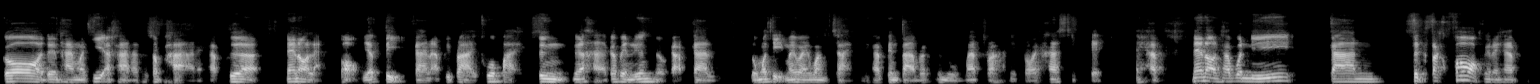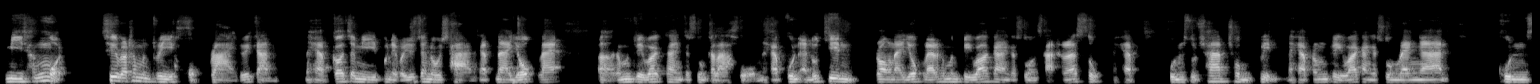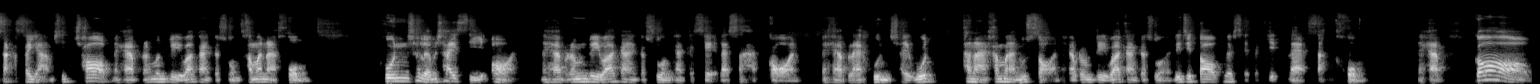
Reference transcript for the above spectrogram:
ก็เดินทางมาที่อาคารรัฐสภานะครับ เพื่อแน่นอนแหละตอบยติการอภิปรายทั่วไป ซึ่งเนื้อหาก็เป็นเรื่องเกี่ยวกับการลงมติไม่ไว้วางใจนะครับ เป็นตามรัฐธรรมนูญมาตรา 151 นะครับ แน่นอนครับวันนี้การศึกซักฟอกเนี่ยนะครับ มีทั้งหมดชื่อรัฐมนตรี 6 รายด้วยกันนะครับ ก็จะมีพลเอกประยุทธ์จันทร์โอชานะครับนายกและ รัฐมนตรีว่าการกระทรวงกลาโหมนะครับคุณอนุทินรองนายกและรัฐมนตรีว่าการกระทรวงสาธารณสุขนะครับคุณสุชาติชมกลิ่นนะครับรัฐมนตรีว่าการกระทรวงแรงงาน คุณศักสยามชิดชอบนะครับรัฐมนตรีว่าการกระทรวงคมนาคม คุณเฉลิมชัยศรีอ่อนนะครับรัฐมนตรีว่าการกระทรวงการเกษตรและสหกรณ์นะครับ และคุณชัยวุฒิธนาคมานุสรนะครับรัฐมนตรีว่าการกระทรวงดิจิทัลเพื่อเศรษฐกิจและสังคมนะครับ ก็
